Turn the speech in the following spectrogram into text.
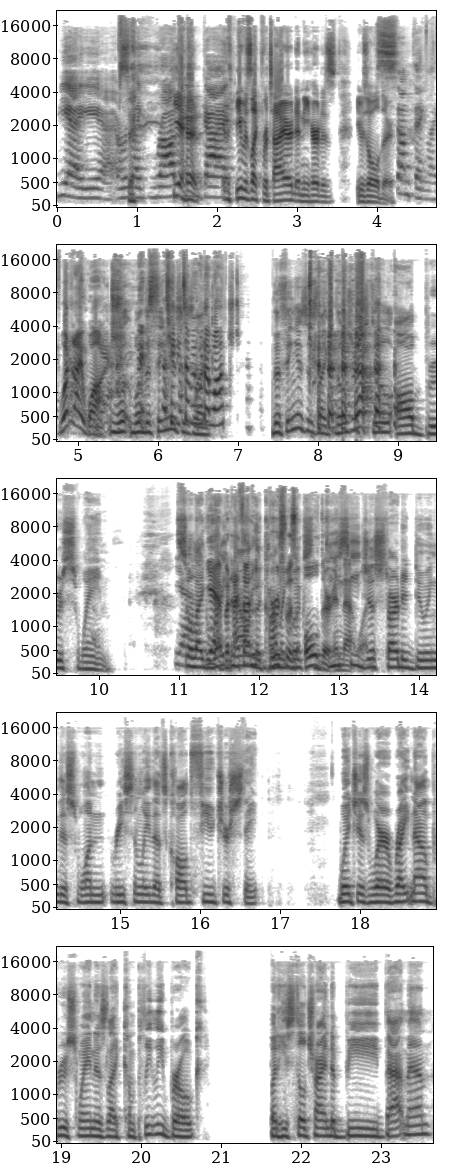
Yeah. Yeah. yeah. Or So- like Robin yeah, guy. he was like retired and he heard his. He was older. Something like What did. I watch? Yeah. Well- well, the thing Can is- you tell is me what I watched? the thing is is like those are still all bruce wayne Yeah. so like Yeah, right but I now thought in he- the Bruce comic was books, older DC in that one. just started doing this one recently that's called Future State, which is where right now Bruce Wayne is like completely broke, but he's still trying to be Batman.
